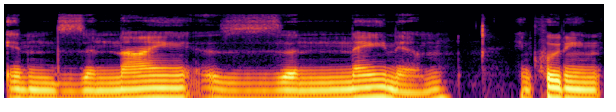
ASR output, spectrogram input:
in Zananim, including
